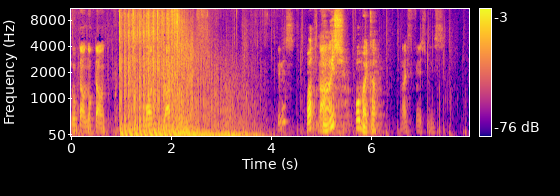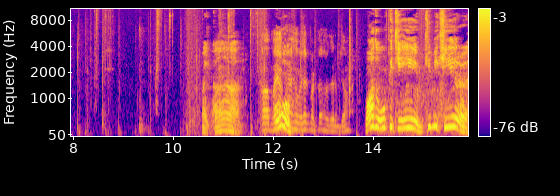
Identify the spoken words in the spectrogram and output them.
Knock down, knock down. One, last. Finish? What? Nice. Finish? Oh my god. Nice, finish, finish My god. Uh, भाई Oh. अपना सुपर सेट पढ़ता हूँ थोड़ी देर रुक जाओ What OP team? Give me kill.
